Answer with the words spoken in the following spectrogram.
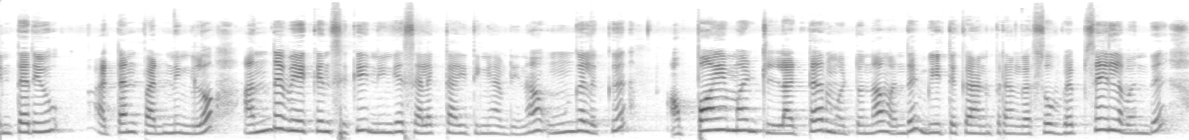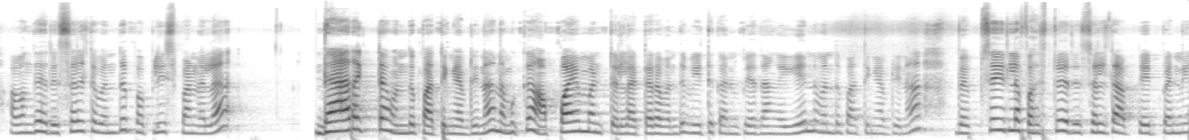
இன்டர்வியூ அட்டன் பண்ணிங்களோ அந்த வேக்கன்சிக்கு நீங்கள் செலக்ட் ஆகிட்டீங்க அப்படின்னா உங்களுக்கு அப்பாயின்மெண்ட் லெட்டர் மட்டும்தான் வந்து வீட்டுக்கு அனுப்புகிறாங்க ஸோ வெப்சைட்டில் வந்து அவங்க ரிசல்ட்டை வந்து பப்ளிஷ் பண்ணலை. டேரெக்டாக வந்து பார்த்திங்க அப்படின்னா நமக்கு அப்பாயின்மெண்ட் லெட்டரை வந்து வீட்டுக்கு அனுப்பிடுறாங்க. ஏன்னு வந்து பார்த்திங்க அப்படின்னா வெப்சைட்டில் ஃபஸ்ட்டு ரிசல்ட்டை அப்டேட் பண்ணி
